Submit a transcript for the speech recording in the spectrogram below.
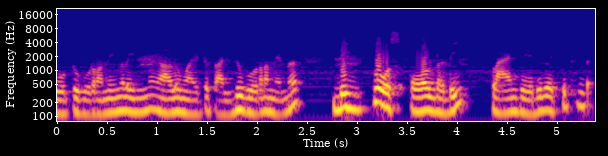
കൂട്ടുകൂടണം നിങ്ങൾ ഇന്നയാളുമായിട്ട് തല്ലുകൂടണം എന്ന് ബിഗ് ബോസ് ഓൾറെഡി പ്ലാൻ ചെയ്ത് വെച്ചിട്ടുണ്ട്.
